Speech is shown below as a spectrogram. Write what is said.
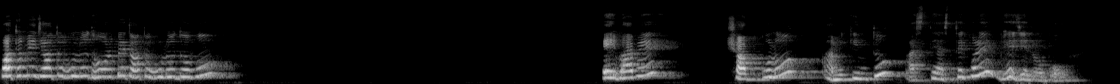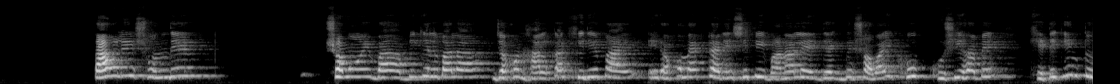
প্রথমে যতগুলো ধরবে ততগুলো দেবো। এইভাবে সবগুলো আমি কিন্তু আস্তে আস্তে করে ভেজে নেব। তাহলে সন্ধ্যের সময় বা বিকেলবেলা যখন হালকা খিদে পায়, এরকম একটা রেসিপি বানালে দেখবে সবাই খুব খুশি হবে, খেতে কিন্তু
